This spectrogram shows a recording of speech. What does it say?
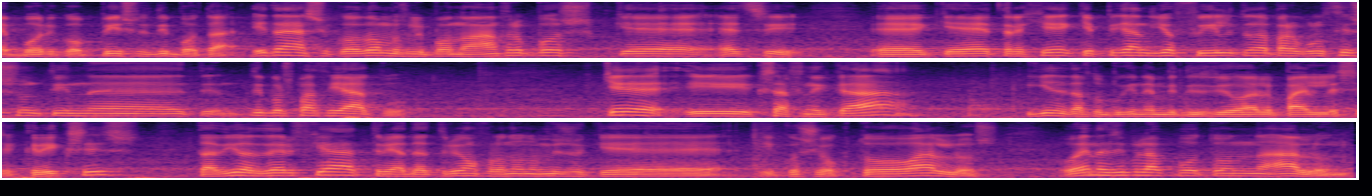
εμπορικοποίηση, ούτε τίποτα. Ήταν ένας οικοδόμος λοιπόν ο άνθρωπος και έτσι ε, και έτρεχε και πήγαν δύο φίλοι του να παρακολουθήσουν την, ε, την, την προσπάθειά του. Και η, ξαφνικά γίνεται αυτό που γίνεται με τις δύο αλλεπάλληλες εκρήξεις. Τα δύο αδέρφια, 33 χρονών νομίζω και 28 ο άλλος, ο ένας δίπλα από τον άλλον.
